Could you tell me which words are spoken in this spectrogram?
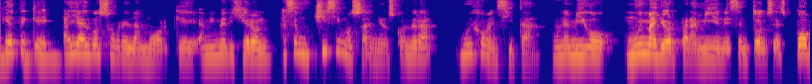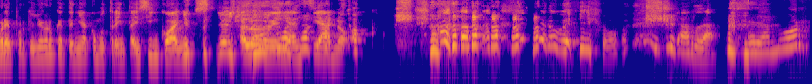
Fíjate que hay algo sobre el amor que a mí me dijeron hace muchísimos años, cuando era muy jovencita, un amigo muy mayor para mí en ese entonces, pobre, porque yo creo que tenía como 35 años, yo ya lo veía anciano. Pero me dijo, Carla, el amor,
